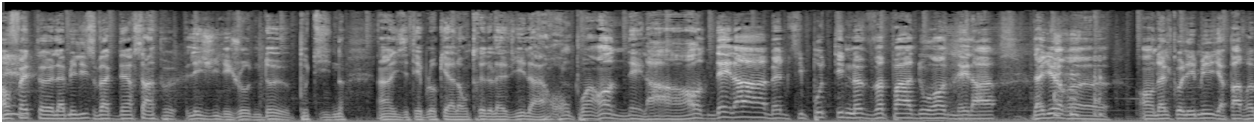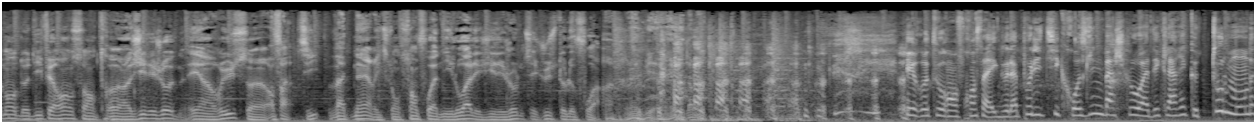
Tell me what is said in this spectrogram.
En fait, euh, la milice Wagner, c'est un peu les gilets jaunes de Poutine. Hein, ils étaient bloqués à l'entrée de la ville, à un rond-point. On est là, on est là, même si Poutine ne veut pas, nous on est là. D'ailleurs, euh, en alcoolémie, il n'y a pas vraiment de différence entre un gilet jaune et un russe. Euh, Enfin, si, Wagner, ils sont sans foi ni loi. Les gilets jaunes, c'est juste le foie. hein. Et retour en France avec de la politique. Roselyne Bachelot a déclaré que tout le monde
